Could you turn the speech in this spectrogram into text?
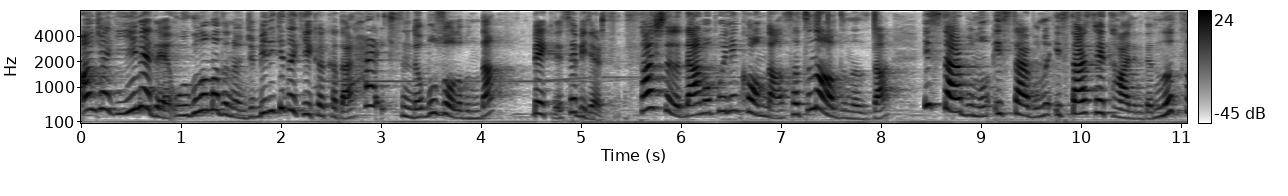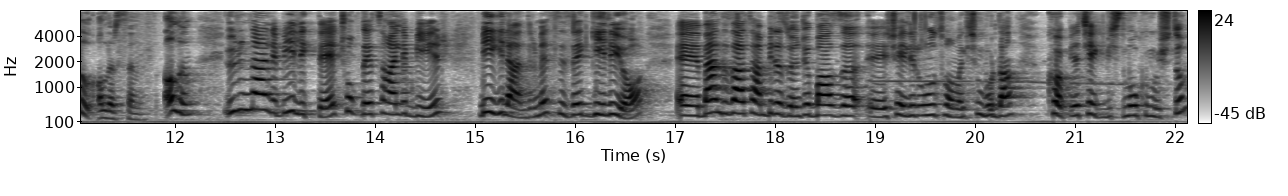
Ancak yine de uygulamadan önce 1-2 dakika kadar her ikisini de buzdolabında bekletebilirsiniz. Taşları Dermapolin.com'dan satın aldığınızda ister bunu ister bunu ister set halinde nasıl alırsanız alın. Ürünlerle birlikte çok detaylı bir bilgilendirme size geliyor. Ee, ben de zaten biraz önce bazı e, şeyleri unutmamak için buradan kopya çekmiştim, okumuştum.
